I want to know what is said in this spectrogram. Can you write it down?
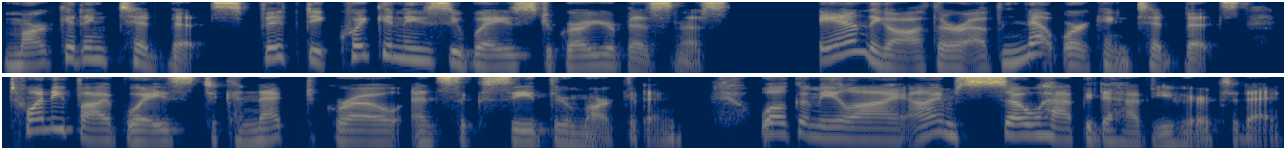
Marketing Tidbits, 50 Quick and Easy Ways to Grow Your Business, and the author of Networking Tidbits, 25 Ways to Connect, Grow, and Succeed Through Marketing. Welcome, Ely. I'm so happy to have you here today.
